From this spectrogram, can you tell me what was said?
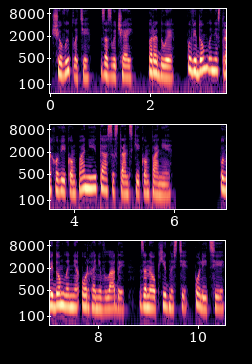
що виплаті, зазвичай, передує повідомлення страховій компанії та асистентській компанії. Повідомлення органів влади за необхідності, поліції,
